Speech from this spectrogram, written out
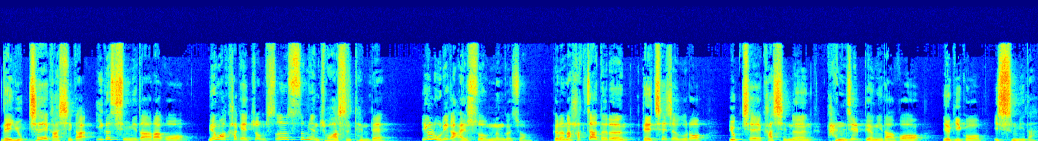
내 육체의 가시가 이것입니다라고 명확하게 좀 썼으면 좋았을 텐데 이걸 우리가 알 수 없는 거죠. 그러나 학자들은 대체적으로 육체의 가시는 간질병이라고 여기고 있습니다.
